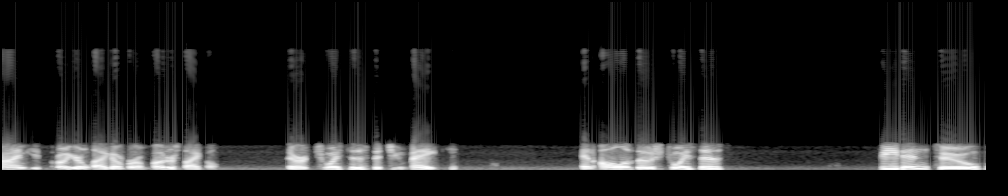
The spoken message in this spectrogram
time you throw your leg over a motorcycle. There are choices that you make. And all of those choices feed into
